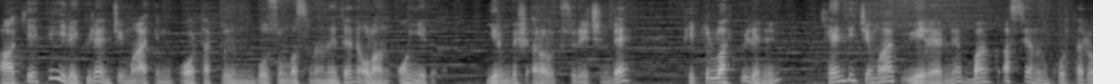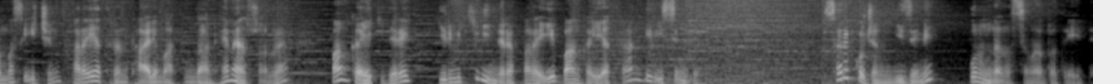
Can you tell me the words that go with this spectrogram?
AKP ile Gülen cemaatinin ortaklığının bozulmasına neden olan 17-25 Aralık sürecinde Fethullah Gülen'in kendi cemaat üyelerine Bank Asya'nın kurtarılması için para yatırın talimatından hemen sonra bankaya giderek 22 bin lira parayı bankaya yatıran bir isimdi. Sarı Koca'nın gizemi bununla da sınırlı değildi.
